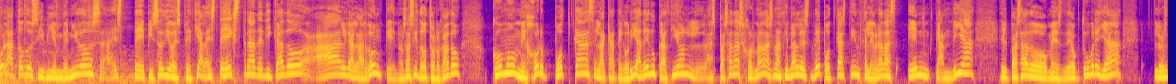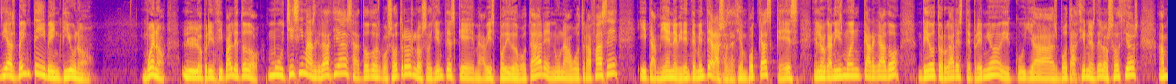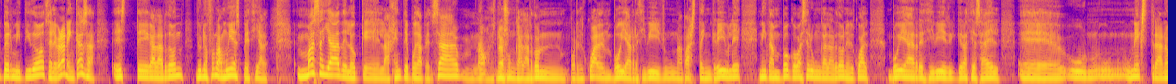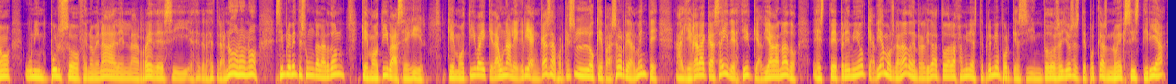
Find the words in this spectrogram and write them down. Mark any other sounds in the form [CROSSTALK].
Hola a todos y bienvenidos a este episodio especial, a este extra dedicado al galardón que nos ha sido otorgado como mejor podcast en la categoría de educación las pasadas jornadas nacionales de podcasting celebradas en Gandía el pasado mes de octubre ya los días 20 y 21. Bueno, lo principal de todo, muchísimas gracias a todos vosotros, los oyentes que me habéis podido votar en una u otra fase y también evidentemente a la Asociación Podcast, que es el organismo encargado de otorgar este premio y cuyas votaciones de los socios han permitido celebrar en casa este galardón de una forma muy especial. Más allá de lo que la gente pueda pensar, no, no es un galardón por el cual voy a recibir una pasta increíble, ni tampoco va a ser un galardón el cual voy a recibir gracias gracias a él eh, un, extra, ¿no? Un impulso fenomenal en las redes y etcétera, etcétera. No, no, no. Simplemente es un galardón que motiva a seguir, que motiva y que da una alegría en casa, porque es lo que pasó realmente al llegar a casa y decir que había ganado este premio, que habíamos ganado en realidad toda la familia este premio, porque sin todos ellos este podcast no existiría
